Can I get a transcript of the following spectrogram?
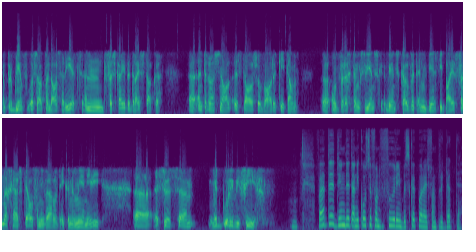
'n probleem veroorsaak want daar's reeds in verskeie bedryfstakke uh internasionaal is daar so waardeketting uh ontwrigtings weens weens COVID en weens die baie vinnige herstel van die wêreldekonomie en hierdie uh is soos um met olie vier. Wat doen dit aan die koste van vervoer en beskikbaarheid van produkte?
